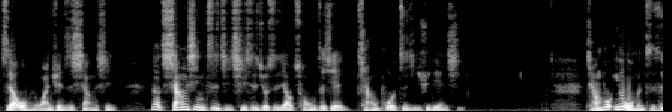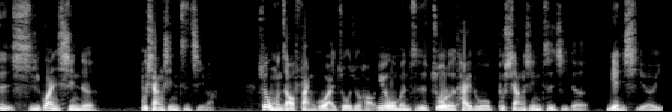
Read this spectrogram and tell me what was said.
只要我们完全是相信，那相信自己，其实就是要从这些强迫自己去练习。强迫，因为我们只是习惯性的不相信自己嘛，所以我们只要反过来做就好。因为我们只是做了太多不相信自己的练习而已，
